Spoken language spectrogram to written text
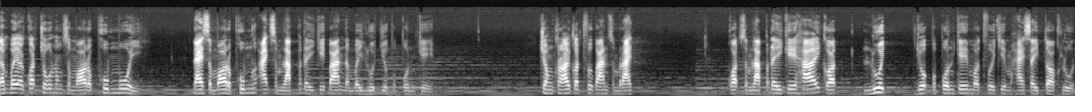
ដើម្បីឲ្យគាត់ចូលក្នុងសមរភូមិមួយ ដែលសមរភូមិនោះអាចសម្លាប់ប្តីគេបានដើម្បីលួចយកប្រពន្ធគេចុងក្រោយគាត់ធ្វើបានសម្រេចគាត់សម្លាប់ប្តីគេហើយគាត់លួចយកប្រពន្ធគេមកធ្វើជាមហេសីផ្ទាល់ខ្លួន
